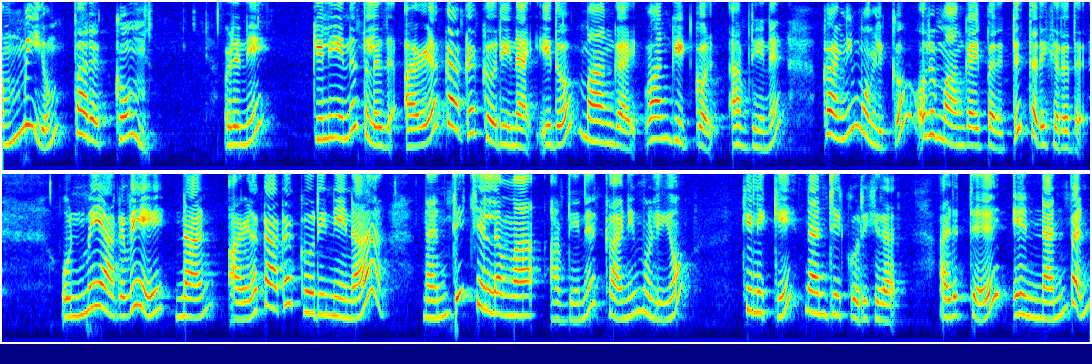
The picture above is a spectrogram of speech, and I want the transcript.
அம்மியும் பறக்கும். உடனே கிளி சொல்லுது. அழகாக கூறினாய். இதோ மாங்காய் வாங்கிக்கொள் அப்படின்னு கனிமொழிக்கு ஒரு மாங்காய் பறித்து தருகிறது. உண்மையாகவே நான் அழகாக கூறினேனா? நன்றி செல்லம்மா அப்படின்னு கனிமொழியும் கிளிக்கு நன்றி கூறுகிறார். அடுத்து என் நண்பன்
